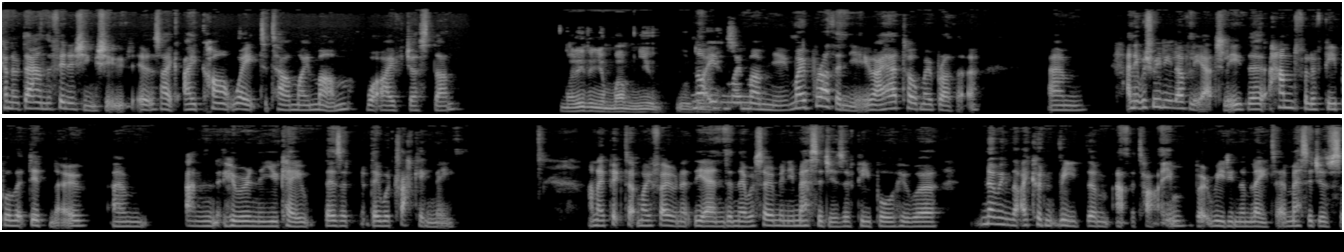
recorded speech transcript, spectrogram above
kind of down the finishing chute, it was like, I can't wait to tell my mum what I've just done. Not even your mum knew. Not even it. my mum knew. My brother knew. I had told my brother. Um, and it was really lovely, actually. The handful of people that did know um, and who were in the UK, there's a, they were tracking me. And I picked up my phone at the end, and there were so many messages of people who were knowing that I couldn't read them at the time, but reading them later, messages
